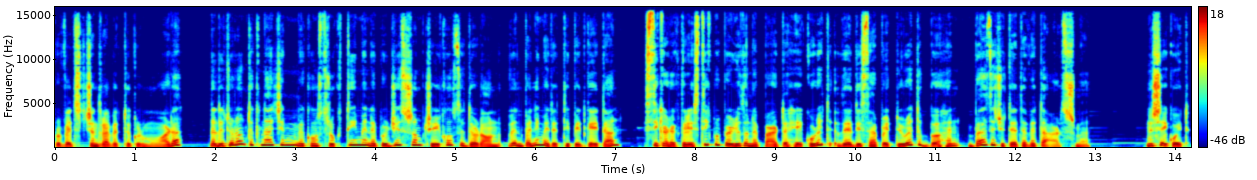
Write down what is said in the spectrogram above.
përveç qendrave të gërmuara, na detyron të kënaqemi me konstruktimin e përgjithshëm që i konsideron vendbanimet e tipit Gajtan si karakteristikë për periudhën e parë të hekurit dhe disa prej tyre të bëhen bazë e qyteteve të ardhshme. Në shekujt,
